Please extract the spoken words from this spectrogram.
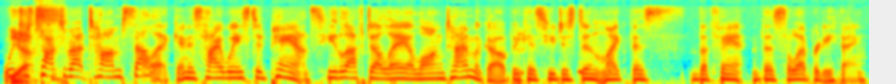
We just talked about Tom Selleck and his high waisted pants. He left L.A. a long time ago because he just didn't like this the fan, the celebrity thing.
